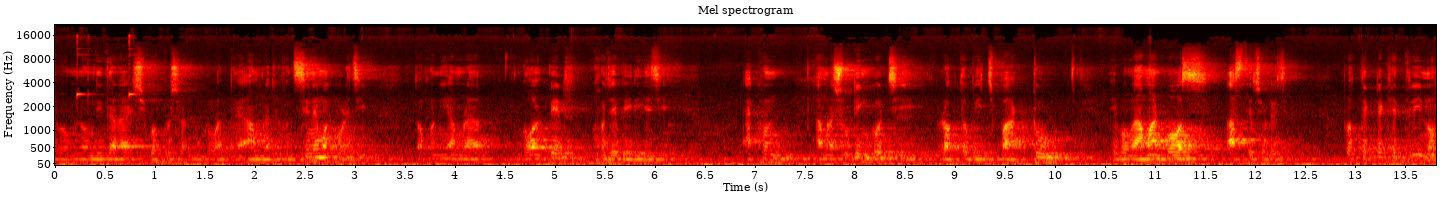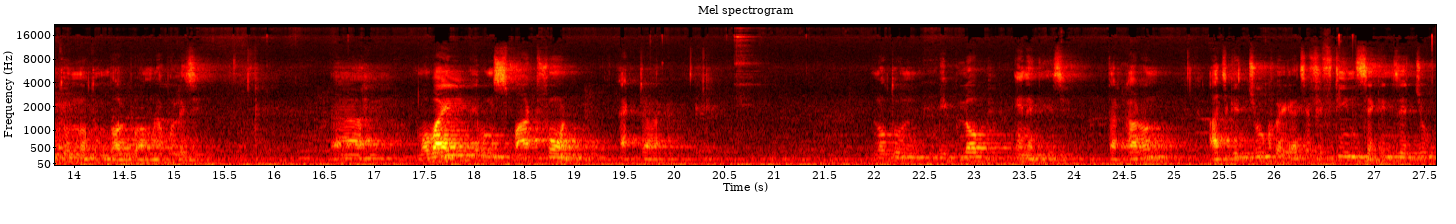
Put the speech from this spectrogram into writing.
এবং নন্দিতা রায়, শিবপ্রসাদ মুখোপাধ্যায়, আমরা যখন সিনেমা করেছি, তখনই আমরা গল্পের খোঁজে বেরিয়েছি। এখন আমরা শুটিং করছি রক্তবীজ পার্ট টু এবং আমার বস আসতে চলেছে। প্রত্যেকটা ক্ষেত্রেই নতুন নতুন গল্প আমরা বলেছি। মোবাইল এবং স্মার্টফোন একটা নতুন বিপ্লব এনে দিয়েছে। তার কারণ, আজকের যুগ হয়ে গেছে। ফিফটিন সেকেন্ডসের যুগ।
